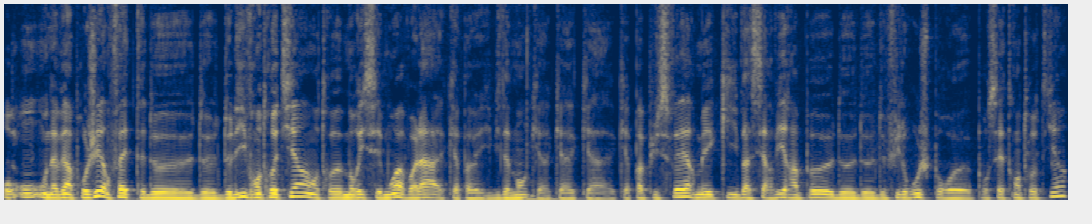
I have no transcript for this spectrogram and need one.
On, avait un projet en fait de, de, livre entretien entre Maurice et moi, voilà, qui a pas évidemment qui a, qui, a, pas pu se faire, mais qui va servir un peu de, de fil rouge pour, euh, pour cet entretien.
